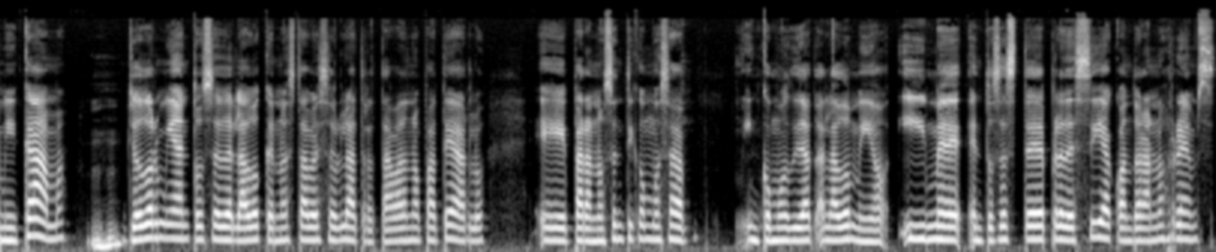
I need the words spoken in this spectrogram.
mi cama. Yo dormía entonces del lado que no estaba el celular, trataba de no patearlo, eh, para no sentir como esa incomodidad al lado mío. Y me entonces te predecía cuando eran los REMs,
